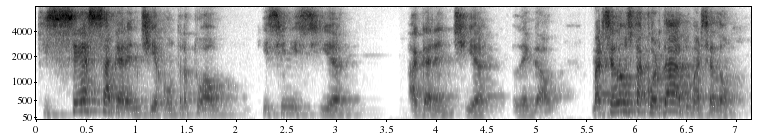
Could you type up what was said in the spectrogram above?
que cessa a garantia contratual e se inicia a garantia legal. Marcelão, está acordado, Marcelão?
